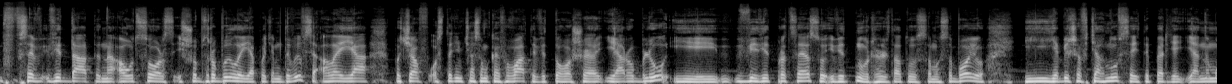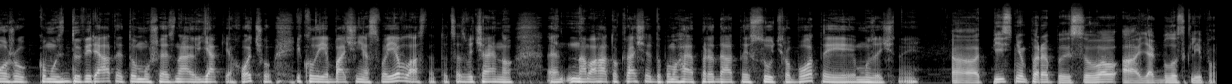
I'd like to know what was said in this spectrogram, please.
Все віддати на аутсорс, і щоб зробили, я потім дивився, але я почав останнім часом кайфувати від того, що я роблю, і від, від процесу, і від ну, результату само собою. І я більше втягнувся, і тепер я, я не можу комусь довіряти, тому що я знаю, як я хочу. І коли є бачення своє власне, то це звичайно е, набагато краще допомагає передати суть роботи музичної. Пісню переписував. А як було з кліпом?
